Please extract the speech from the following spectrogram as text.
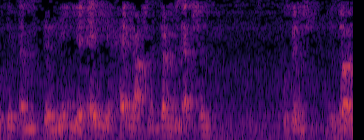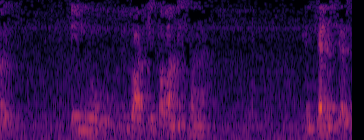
وتبقى مستنية أي حاجة عشان تعمل اكشن وتمشي لدرجة إنه أنتوا عارفين طبعا دي اسمها mechanical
